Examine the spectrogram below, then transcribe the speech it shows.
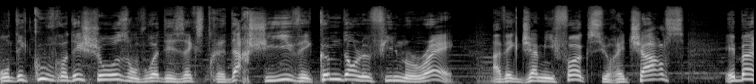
On découvre des choses, on voit des extraits d'archives et comme dans le film Ray avec Jamie Foxx sur Ray Charles, eh ben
